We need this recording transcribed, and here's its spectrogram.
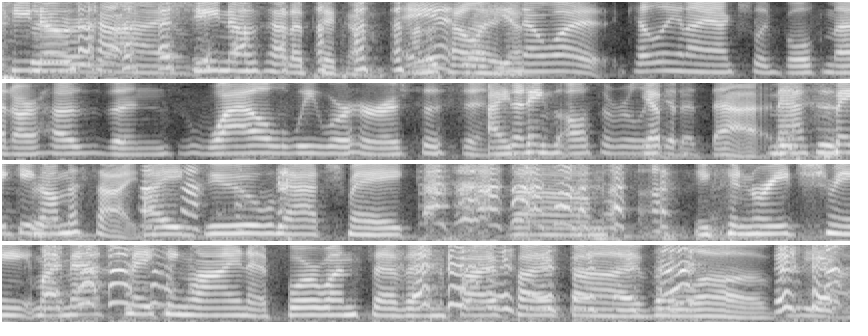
She knows how. She knows how to pick them. I'm And telling you you. know what? Kelli and I actually both met our husbands while we were her assistant. I Jenny's think- also really yep. good at that. Matchmaking on the side. I do matchmake. Um, you can reach me, my matchmaking line at 417-555-LOVE. Yeah.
